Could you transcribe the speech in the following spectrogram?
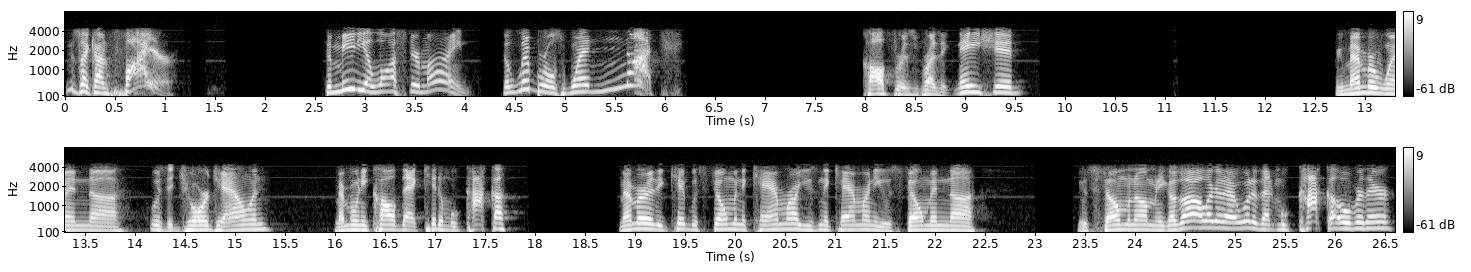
he was like on fire the media lost their mind the liberals went nuts. Called for his resignation. Remember when, uh, was it George Allen? Remember when he called that kid a macaca? Remember the kid was filming the camera, using the camera, and he was filming, uh, he was filming them, and he goes, "Oh, look at that! What is that macaca over there?"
